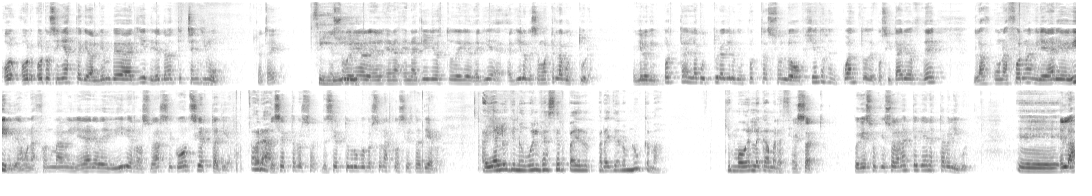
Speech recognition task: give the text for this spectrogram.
otro cineasta que también veo aquí directamente es Chan Yimou, ¿cachai? Sí. En, en, en- en aquello esto de que de aquí, aquí lo que se muestra es la cultura. Aquí lo que importa es la cultura, aquí lo que importa son los objetos en cuanto depositarios de la- una forma milenaria de vivir, digamos, una forma milenaria de vivir y relacionarse con cierta tierra. Ahora- de, cierta de cierto grupo de personas con cierta tierra. Hay algo que no vuelve a hacer para, para Janov nunca más, que es mover la cámara así. Exacto. Porque eso que solamente queda en esta película. Eh, En la,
